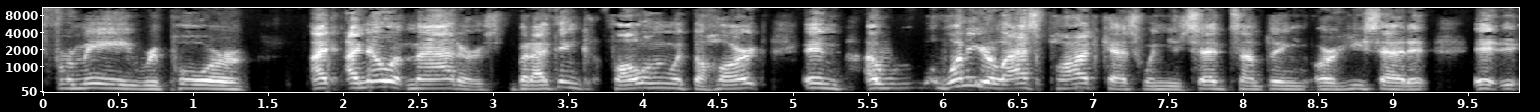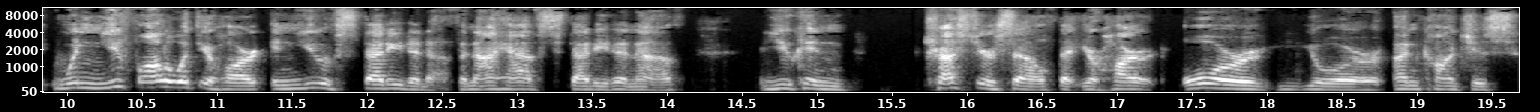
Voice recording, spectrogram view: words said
for me rapport I, I know it matters, but I think following with the heart and uh, one of your last podcasts when you said something or he said it, it, it, when you follow with your heart and you have studied enough, and I have studied enough, you can trust yourself that your heart or your unconscious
